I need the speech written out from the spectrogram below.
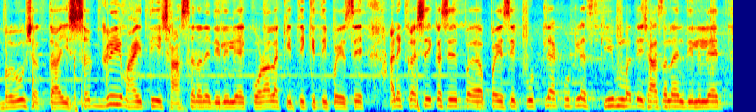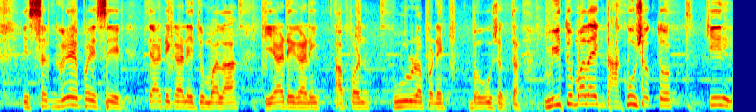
बघू शकता. ही सगळी माहिती शासनाने दिलेली आहे. कोणाला किती किती पैसे आणि कसे कसे प- पैसे कुठल्या कुठल्या स्कीममध्ये शासनाने दिलेले आहेत हे सगळे पैसे त्या ठिकाणी तुम्हाला या ठिकाणी आपण पूर्णपणे बघू शकता. मी तुम्हाला एक दाखवू शकतो की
